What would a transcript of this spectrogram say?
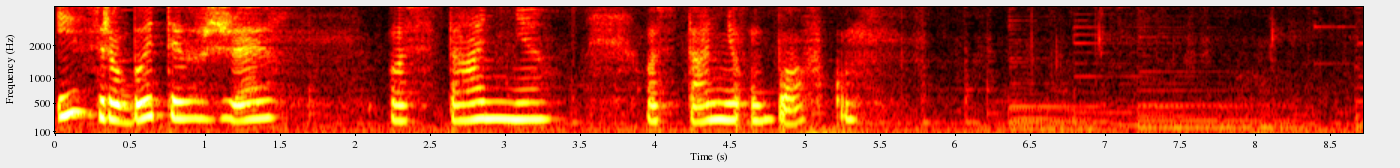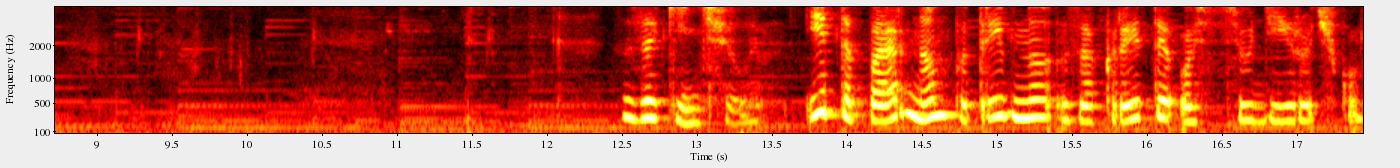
і зробити вже останнє, останню убавку. Закінчили. І тепер нам потрібно закрити ось цю дірочку.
